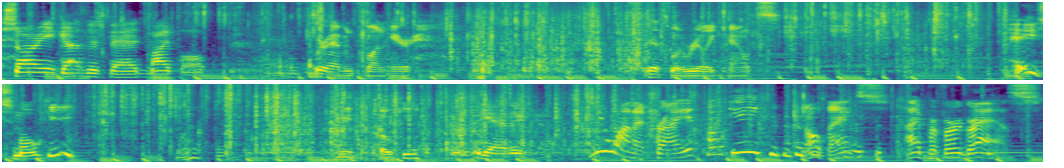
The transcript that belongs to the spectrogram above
Sorry it got this bad. My fault. We're having fun here. That's what really counts. Hey, Smokey. What? You mean pokey? Yeah, there you go. You wanna try it, Pokey? no, oh, thanks. I prefer grass.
